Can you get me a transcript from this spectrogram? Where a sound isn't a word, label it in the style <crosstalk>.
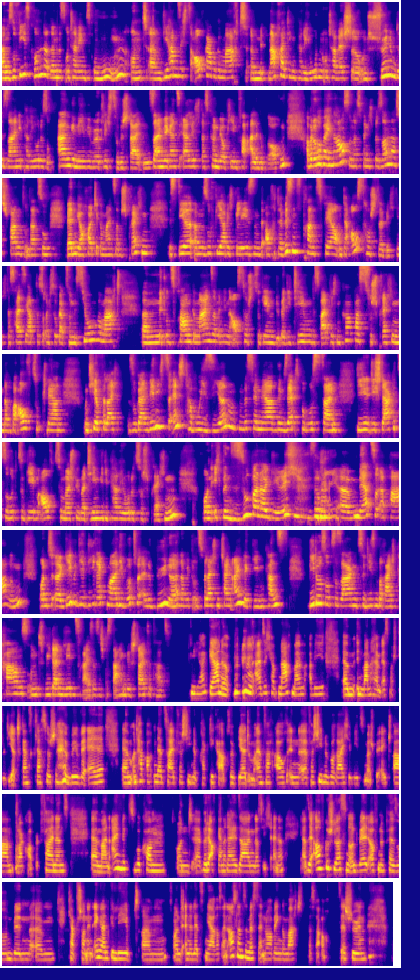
Ähm, Sophie ist Gründerin des Unternehmens Omun und ähm, die haben sich zur Aufgabe gemacht, äh, mit nachhaltigen Periodenunterwäsche und schönem Design die Periode so angenehm wie möglich zu gestalten. Seien wir ganz ehrlich, das können wir auf jeden Fall alle gebrauchen. Aber darüber hinaus, und das finde ich besonders spannend und dazu werden wir auch heute gemeinsam sprechen, ist dir, ähm, Sophie, habe ich gelesen, auch der Wissenstransfer und der Austausch sehr wichtig. Das heißt, ihr habt es euch sogar zur Mission gemacht, ähm, mit uns Frauen gemeinsam in den Austausch zu gehen und über die Themen des weiblichen Körpers zu sprechen, darüber aufzuklären und hier vielleicht sogar ein wenig zu enttabuisieren und ein bisschen mehr dem Selbstbewusstsein die, die Stärke zurückzugeben, auch zum Beispiel über Themen wie die Periode zu sprechen. Und ich bin super neugierig, <laughs> Sophie, <laughs> äh, mehr zu erfahren und äh, gebe dir direkt mal die virtuelle Bühne, damit du uns vielleicht einen kleinen Einblick geben kannst, wie du sozusagen zu diesem Bereich kamst und wie deine Lebensreise sich bis dahin gestaltet hat. Ja, gerne. <clears throat> Also ich habe nach meinem Abi ähm, in Mannheim erstmal studiert, ganz klassisch <laughs> BWL ähm, und habe auch in der Zeit verschiedene Praktika absolviert, um einfach auch in äh, verschiedene Bereiche wie zum Beispiel HR oder Corporate Finance äh, mal einen Einblick zu bekommen und äh, würde auch generell sagen, dass ich eine ja, sehr aufgeschlossene und weltoffene Person bin. Ähm, ich habe schon in England gelebt ähm, und Ende letzten Jahres ein Auslandssemester in Norwegen gemacht. Das war auch sehr schön.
